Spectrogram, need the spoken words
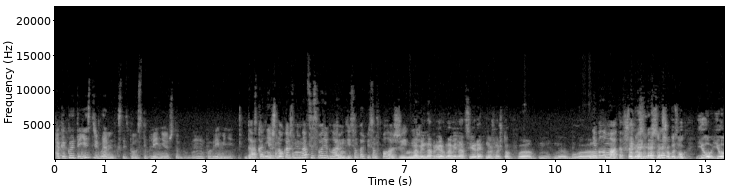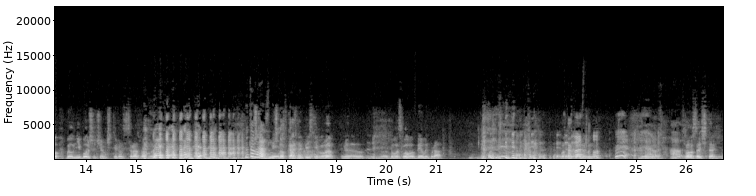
А какой-то есть регламент, кстати, по выступлению, чтобы ну, по времени? Да, конечно, у каждой номинации свой регламент есть, он прописан в положении. Например, например, в номинации рэп нужно, чтобы Не было матов. чтобы, чтобы звук йо-йо был не больше, чем 14 раз в одной. Ну там разные. И что в каждой песне было, э, было слово белый брат. Вот такая номинация. А, Словосочетание.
